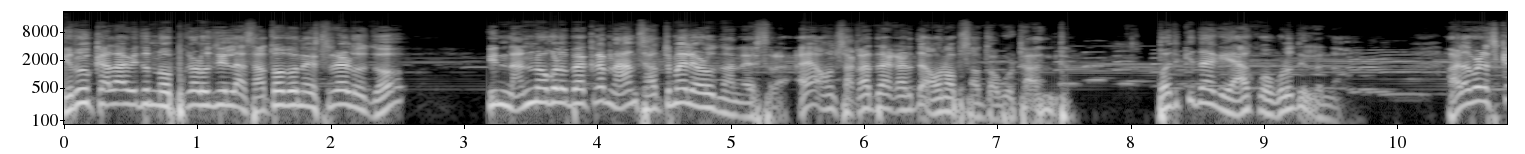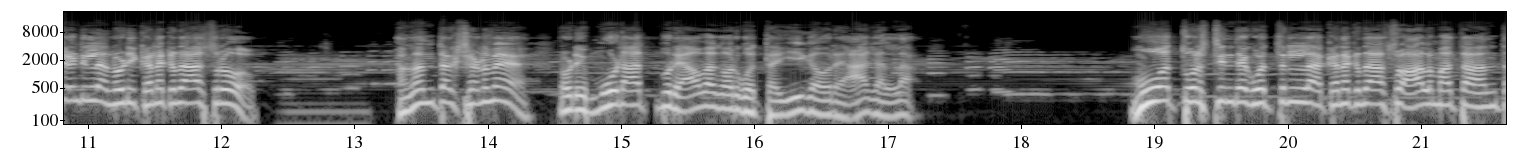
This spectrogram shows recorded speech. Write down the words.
ಇರು ಕಲಾವಿದನ್ನ ಒಪ್ಕೊಳ್ಳೋದಿಲ್ಲ ಸತ್ತೋದನ್ನ ಹೆಸರು ಹೇಳೋದು. ಇನ್ನು ನನ್ನ ಹೊಗಳು ಬೇಕಾದ್ರೆ ನಾನು ಸತ್ತ ಮೇಲೆ ಹೇಳೋದು ನನ್ನ ಹೆಸರು. ಏ, ಅವ್ನು ಸಖತ್ತಾಗಿ ಆಡ್ದೆ ಅವನೊಬ್ಬ ಸತ್ತೋಗ್ಬಿಟ್ಟ ಅಂತ. ಬದುಕಿದಾಗ ಯಾಕೆ ಹೊಗಳೋದಿಲ್ಲ ನಾವು? ಅಳವಡಿಸ್ಕೊಂಡಿಲ್ಲ ನೋಡಿ ಕನಕದಾಸರು. ಹಂಗಂತ ಕ್ಷಣವೇ ನೋಡಿ ಮೂಡಾತ್ಮರು ಯಾವಾಗ ಅವ್ರಿಗೆ ಗೊತ್ತಾ? ಈಗ ಅವರೇ ಆಗಲ್ಲ. ಮೂವತ್ತು ವರ್ಷದಿಂದ ಗೊತ್ತಿರಲಿಲ್ಲ ಕನಕದಾಸರು ಆಲ್ಮಾತ ಅಂತ.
